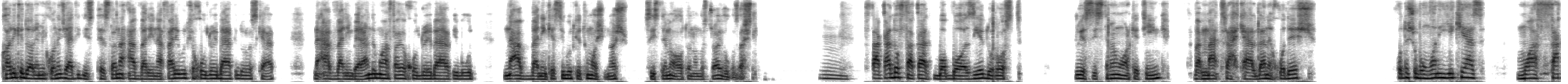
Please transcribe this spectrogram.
کاری که داره می‌کنه جدید نیست. تسلا نه اولین نفری بود که خودروی برقی درست کرد نه اولین برند موفق خودروی برقی بود نه اولین کسی بود که تو ماشیناش سیستم autonomous drive گذاشت. فقط و فقط با بازی درست روی سیستم marketing و مطرح کردن خودش خودش رو به عنوان یکی از موفق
